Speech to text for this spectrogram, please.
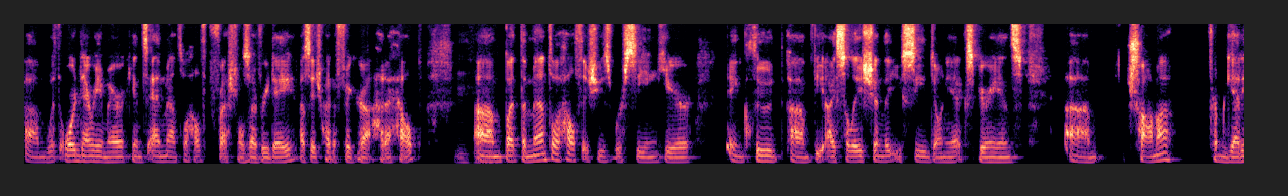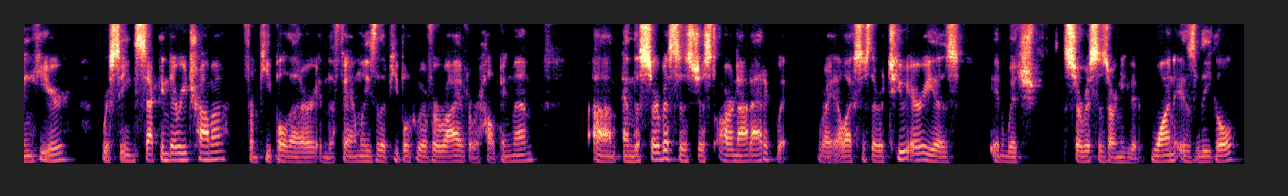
um, with ordinary Americans and mental health professionals every day as they try to figure out how to help. Mm-hmm. Um, but the mental health issues we're seeing here include um, the isolation that you see Donya experience, trauma from getting here. We're seeing secondary trauma from people that are in the families of the people who have arrived or helping them. Um, and the services just are not adequate right, Alexis? There are two areas in which services are needed. One is legal,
